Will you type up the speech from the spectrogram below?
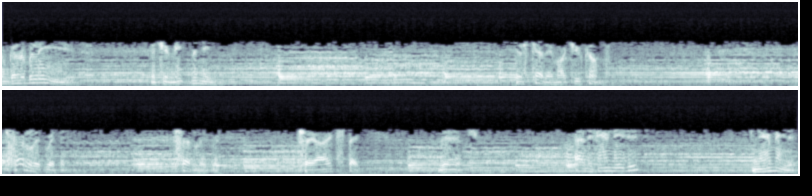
I'm going to believe that you meet my need. Just tell him what you've come for. Settle it with him. Settle it with him. Say, I expect the answer. And if you need it, you mean it,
